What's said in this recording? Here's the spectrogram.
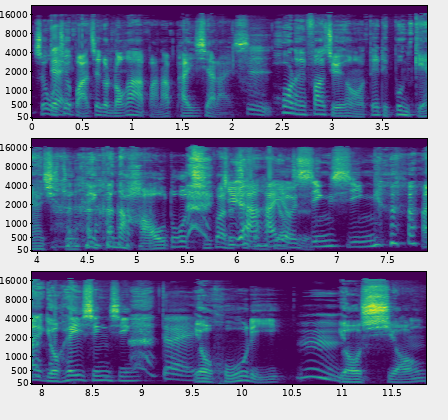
所以我就把这个 log 啊把它拍下来。是，后来发觉哦，在日本行的时阵可以看到好多奇怪的，居然还有星星，哎，有黑猩猩，对，有狐狸，嗯，有熊，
